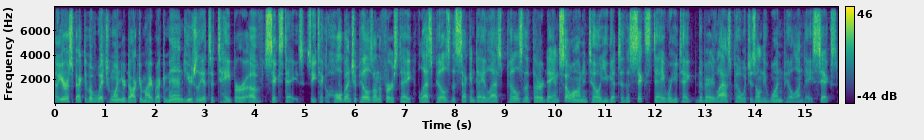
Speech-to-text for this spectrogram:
Now, irrespective of which one your doctor might recommend, usually it's a taper of six days. So you take a whole bunch of pills on the first day, less pills the second day, less pills the third day, and so on until you get to the sixth day where you take the very last pill, which is only one pill on day six.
